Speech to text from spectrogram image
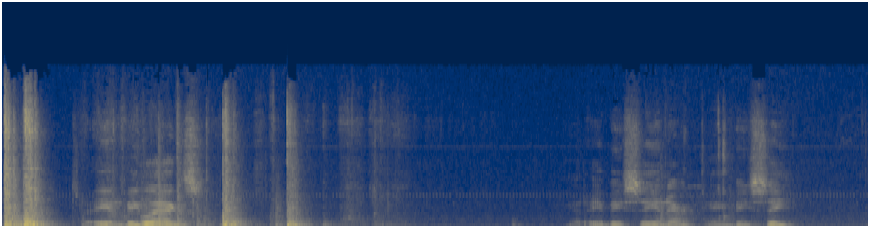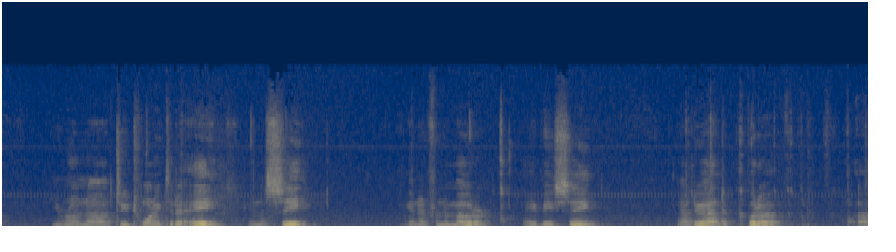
to the A and B legs. Got A, B, C in there, A, B, C. You run uh, 220 to the A and the C, get in from the motor, A, B, C. Now I do have to put a, a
